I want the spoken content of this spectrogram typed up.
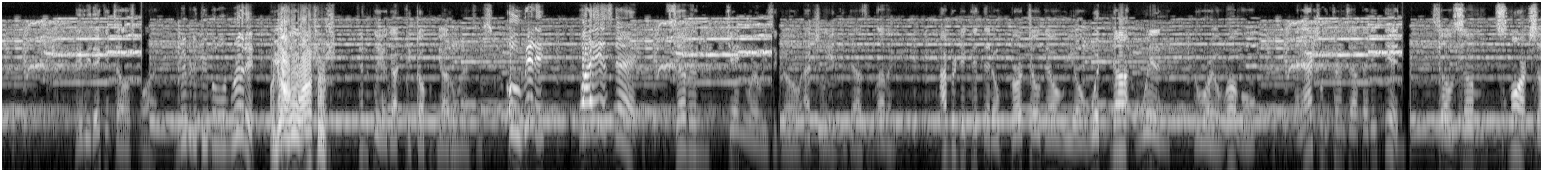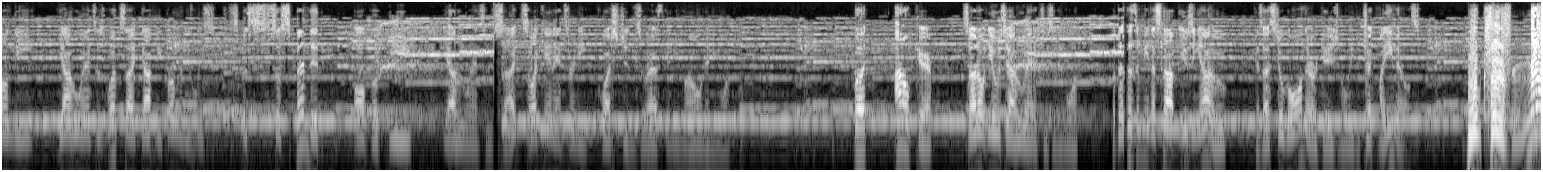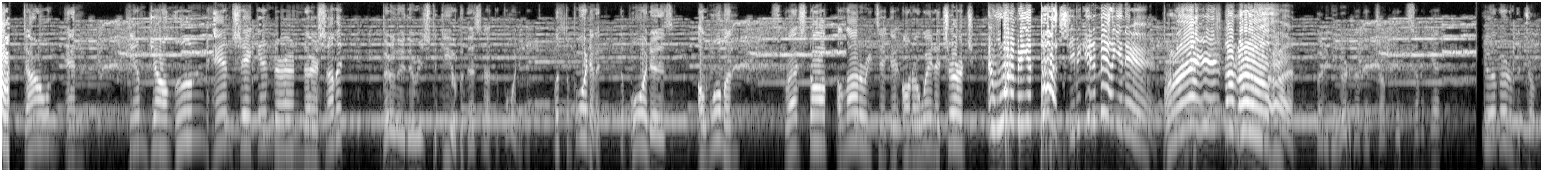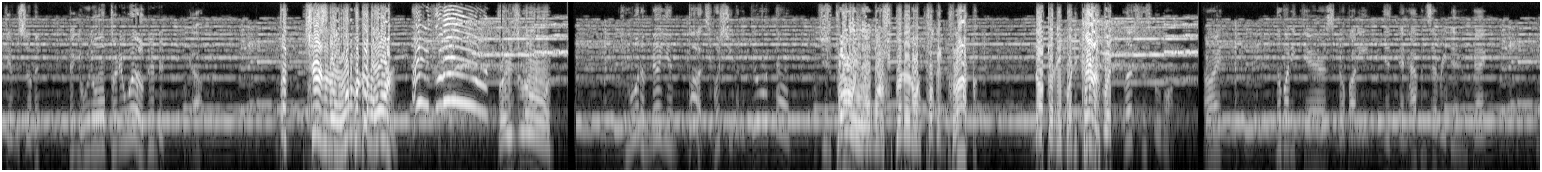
Maybe they can tell us why. Maybe the people on Reddit. Or Yahoo Answers. Technically, I got kicked off of Yahoo Answers. Oh really? Why is that? Seven Januaries ago, actually in 2011, I predicted that Alberto Del Rio would not win the Royal Rumble, and it actually turns out that it did. So some smarks on the Yahoo Answers website got me permanently sus- suspended off of the Yahoo Answers site, so I can't answer any questions or ask any of my own anymore. But I don't care, so I don't use Yahoo Answers anymore. But that doesn't mean I stopped using Yahoo, because I still go on there occasionally to check my emails. Which says no. Donald and Kim Jong Un handshaking during their summit. Apparently they reached a deal, but that's not the point of it. What's the point of it? The point is, a woman scratched off a lottery ticket on her way to church and won a million bucks. She became a millionaire. Praise the Lord. But have you heard about that Trump Kim summit yet? Yeah, I've heard of the Trump Kim summit. I think it went all pretty well, didn't it? Yeah. But seriously, what about the one? Praise the Lord! Praise the Lord. She won a million bucks. What's she gonna do with that? She's probably almost spend it on fucking crack. Not that anybody cares, but Let's just move on. Alright? Nobody cares. Nobody. It, it happens every day, okay?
